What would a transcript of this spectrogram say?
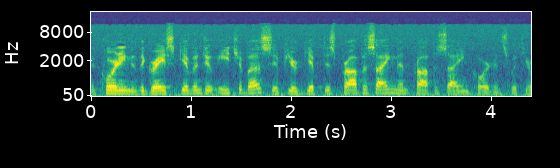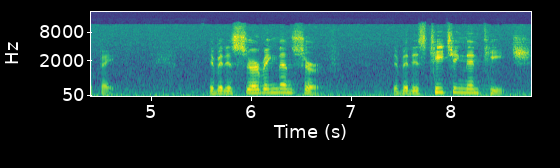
According to the grace given to each of us, if your gift is prophesying, then prophesy in accordance with your faith. If it is serving, then serve. If it is teaching, then teach.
